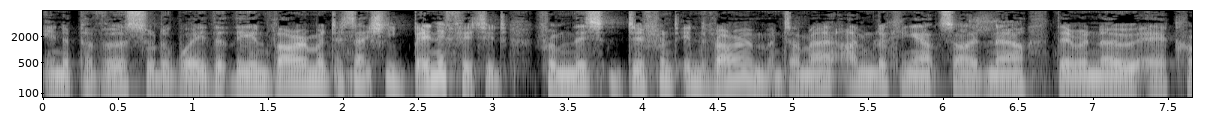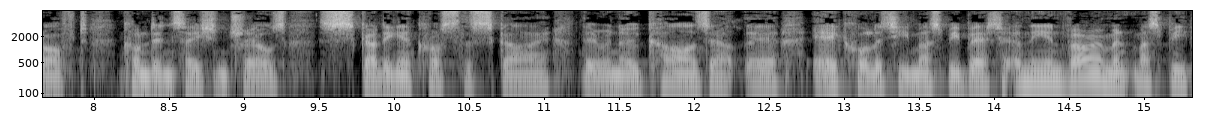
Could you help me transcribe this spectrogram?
in a perverse sort of way that the environment has actually benefited from this different environment. I mean, uh, I'm looking outside now. There are no aircraft condensation trails scudding across the sky. There are no cars out there. Air quality must be better and the environment must be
